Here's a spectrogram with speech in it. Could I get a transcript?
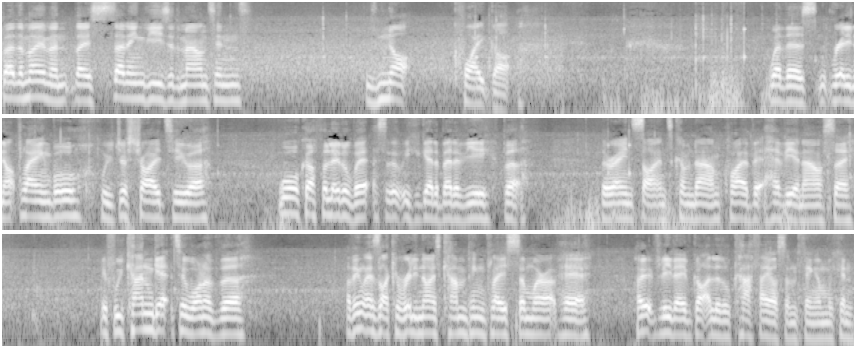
But at the moment, those stunning views of the mountains, we've not quite got. Weather's really not playing ball. We've just tried to uh, walk up a little bit so that we could get a better view, but the rain's starting to come down quite a bit heavier now, so if we can get to one of the I think there's like a really nice camping place somewhere up here. Hopefully they've got a little cafe or something and we can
